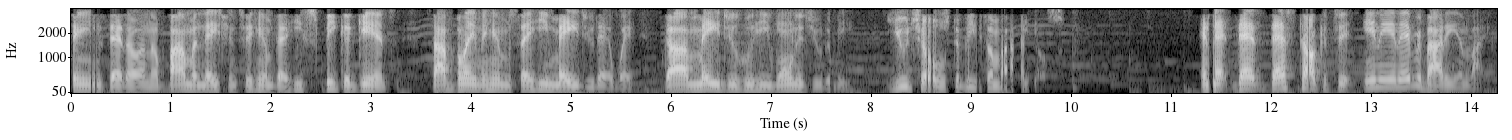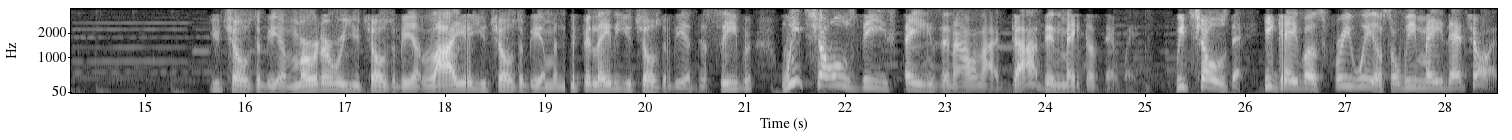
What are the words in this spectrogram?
things that are an abomination to him that he speak against. Stop blaming him and say he made you that way. God made you who he wanted you to be. You chose to be somebody else. And that, that that's talking to any and everybody in life. You chose to be a murderer. You chose to be a liar. You chose to be a manipulator. You chose to be a deceiver. We chose these things in our life. God didn't make us that way. We chose that. He gave us free will, so we made that choice.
